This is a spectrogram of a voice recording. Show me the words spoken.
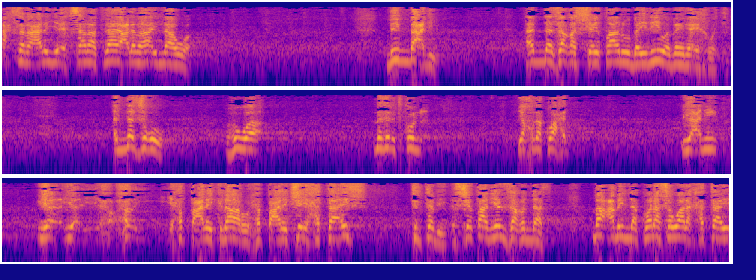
أحسن علي إحسانات لا يعلمها إلا هو. من بعد أن نزغ الشيطان بيني وبين إخوتي. النزغ هو مثل تكون ياخذك واحد يعني يحط عليك نار ويحط عليك شيء حتى إيش؟ تنتبه. الشيطان ينزغ الناس. ما عمل لك ولا سوى لك حتى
